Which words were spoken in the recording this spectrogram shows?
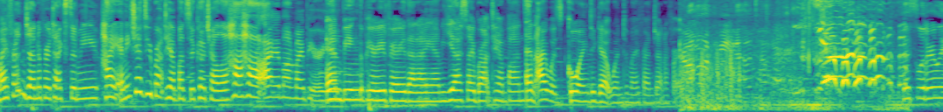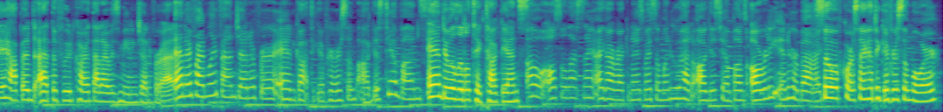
My friend Jennifer texted me, Hi, any chance you brought tampons to Coachella? Haha, I am on my period. And being the period fairy that I am, yes, I brought tampons. And I was going to get one to my friend Jennifer. This literally happened at the food cart that I was meeting Jennifer at. And I finally found Jennifer and got to give her some August tampons and do a little TikTok dance. Oh, also last night I got recognized by someone who had August tampons already in her bag. So of course I had to give her some more.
